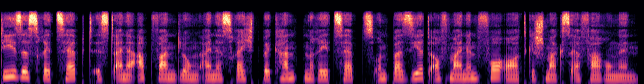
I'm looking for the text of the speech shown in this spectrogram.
Dieses Rezept ist eine Abwandlung eines recht bekannten Rezepts und basiert auf meinen Vorort-Geschmackserfahrungen.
